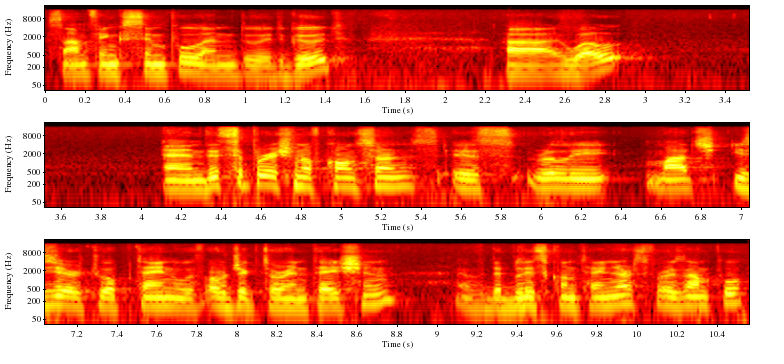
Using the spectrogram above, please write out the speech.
something simple and do it good. Uh, well, and this separation of concerns is really much easier to obtain with object orientation, with the Blitz containers, for example,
